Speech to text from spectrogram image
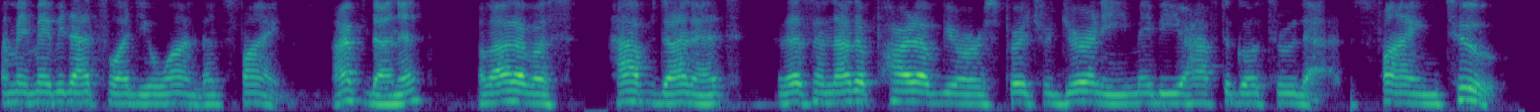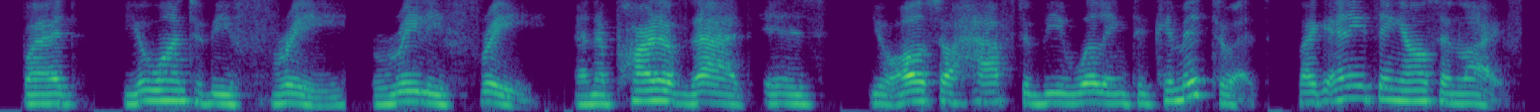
I mean, maybe that's what you want. That's fine. I've done it a lot of us have done it. That's another part of your spiritual journey. Maybe you have to go through that. It's fine too. But you want to be free, really free. And a part of that is you also have to be willing to commit to it, like anything else in life,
